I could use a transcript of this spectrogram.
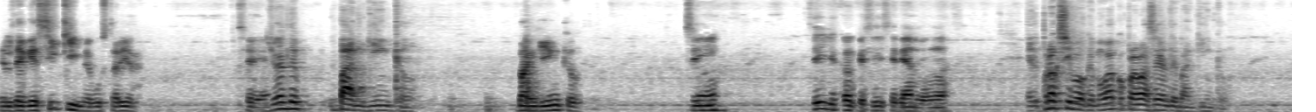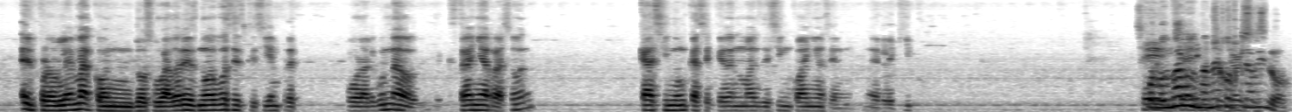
El de Gesicki me gustaría. Sí. Yo el de Van Ginkel. Van Ginkel. Sí. Sí, yo creo que sí, serían los más. El próximo que me voy a comprar va a ser el de Van Ginkel. El problema con los jugadores nuevos es que siempre, por alguna extraña razón, casi nunca se quedan más de cinco años en, el equipo. por los malos manejos que ha habido.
